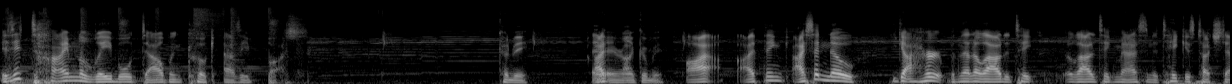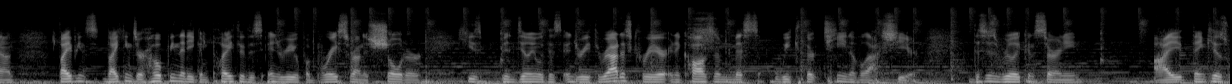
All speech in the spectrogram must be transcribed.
Is it time to label Dalvin Cook as a bust? Could be. It, I- it really could be. I I think I said no. He got hurt, but then allowed to take allowed to take Mattison to take his touchdown. Vikings Vikings are hoping that he can play through this injury with a brace around his shoulder. He's been dealing with this injury throughout his career, and it caused him to miss Week 13 of last year. This is really concerning. I think his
